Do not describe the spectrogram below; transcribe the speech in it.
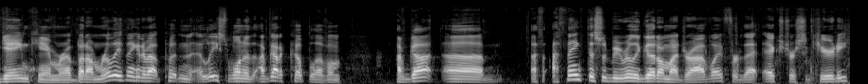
game camera, but I'm really thinking about putting at least one of, I've got a couple of them. I've got uh, I, th I think this would be really good on my driveway for that extra security.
